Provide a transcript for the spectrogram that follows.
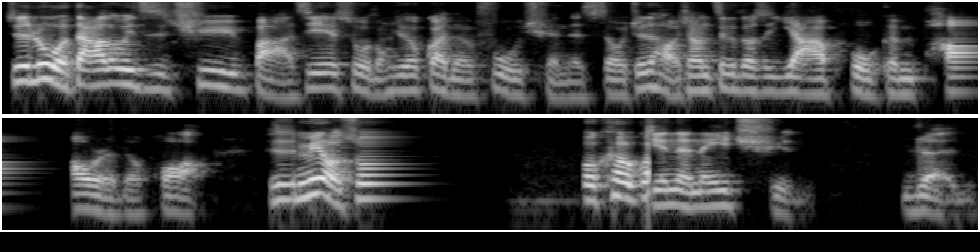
就是如果大家都一直去把这些所有东西都灌成父权的时候，我觉得好像这个都是压迫跟 power 的话，就是没有说不客观的那一群人。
